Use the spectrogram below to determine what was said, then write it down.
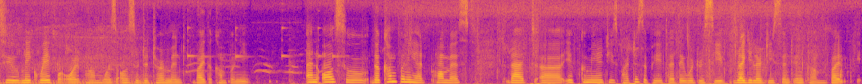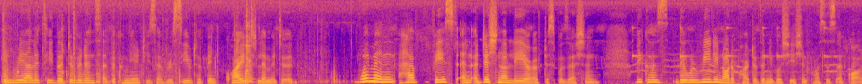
to make way for oil palm was also determined by the company. And also, the company had promised that uh, if communities participate, that they would receive regular decent income. But in reality, the dividends that the communities have received have been quite limited. Women have faced an additional layer of dispossession because they were really not a part of the negotiation process at all.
